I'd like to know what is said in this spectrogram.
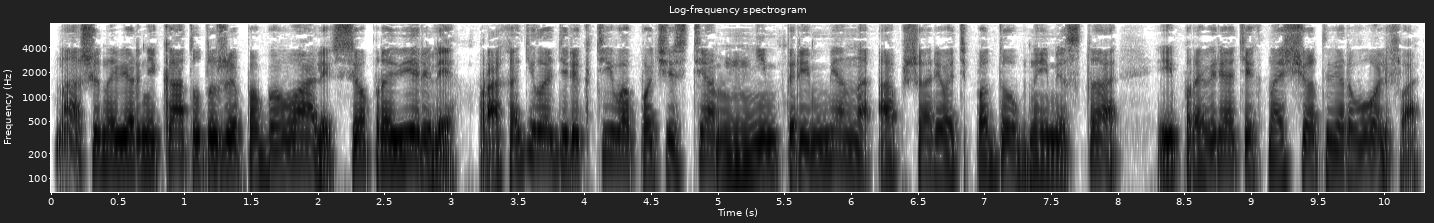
«Наши наверняка тут уже побывали, все проверили. Проходила директива по частям непременно обшаривать подобные места и проверять их насчет Вервольфа.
